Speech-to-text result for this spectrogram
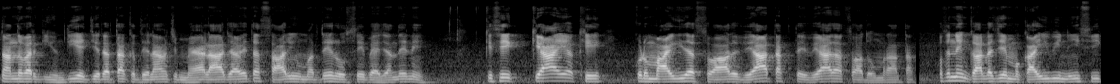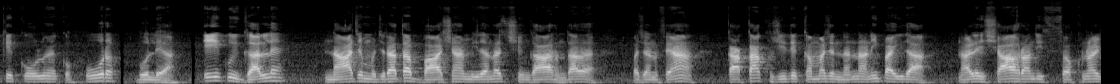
ਤੰਦ ਵਰਗੀ ਹੁੰਦੀ ਹੈ। ਜਿਹੜਾ ਤੱਕ ਦਿਲਾਂ ਵਿੱਚ ਮੈਲ ਆ ਜਾਵੇ ਤਾਂ ਸਾਰੀ ਉਮਰ ਦੇ ਰੋਸੇ ਪੈ ਜਾਂਦੇ ਨੇ। ਕਿਸੇ ਕਿਆ ਅਖੇ ਕੁੜਮਾਈ ਦਾ ਸਵਾਦ, ਵਿਆਹ ਤੱਕ ਤੇ ਵਿਆਹ ਦਾ ਸਵਾਦ ਉਮਰਾਂ ਤੱਕ। ਉਸਨੇ ਗੱਲ ਜੇ ਮੁਕਾਈ ਵੀ ਨਹੀਂ ਸੀ ਕਿ ਕੋਲੋਂ ਇੱਕ ਹੋਰ ਬੋਲਿਆ, ਇਹ ਕੋਈ ਗੱਲ ਹੈ? ਨਾਚ ਮੁਜਰਾ ਤਾਂ ਬਾਦਸ਼ਾਹ ਮੀਰਾਂ ਦਾ ਸ਼ਿੰਗਾਰ ਹੁੰਦਾ ਵੈ। ਬਚਨ ਸਿਆ, ਕਾਕਾ ਖੁਸ਼ੀ ਦੇ ਕੰਮਾਂ 'ਚ ਨੰਨਾ ਨਹੀਂ ਪਾਈਦਾ। ਨਾਲੇ ਸ਼ਾਹ ਹੋਰਾਂ ਦੀ ਸੁੱਖ ਨਾਲ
